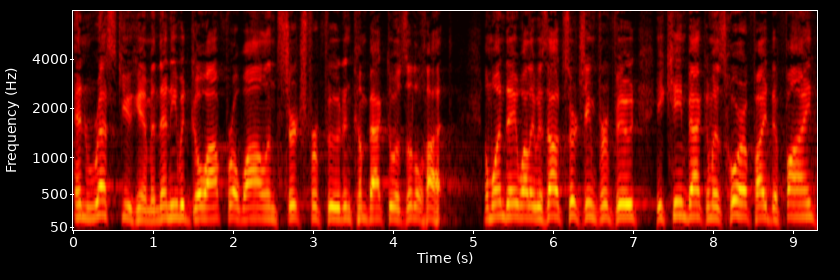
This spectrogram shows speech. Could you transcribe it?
and rescue him. And then he would go out for a while and search for food and come back to his little hut. And one day while he was out searching for food, he came back and was horrified to find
